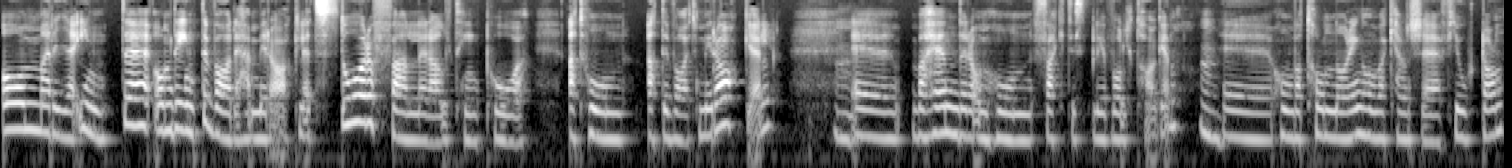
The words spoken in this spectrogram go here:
om Maria inte, om det inte var det här miraklet? Står och faller allting på att hon, att det var ett mirakel? Eh, vad händer om hon faktiskt blev våldtagen? Eh, hon var tonåring, hon var kanske 14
